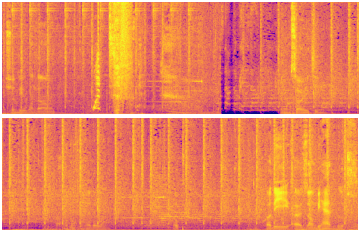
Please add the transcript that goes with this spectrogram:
There should be one down. What? I'm sorry, team. Another one. Oh. Oh, the uh, zombie hand looks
